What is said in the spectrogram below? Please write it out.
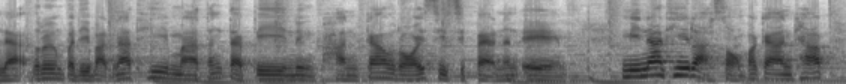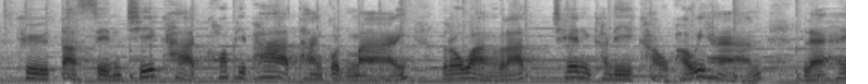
และเริ่มปฏิบัติหน้าที่มาตั้งแต่ปี 1948 นั่นเอง มีหน้าที่หลัก 2 ประการครับ คือตัดสินชี้ขาดข้อพิพาททางกฎหมาย ระหว่างรัฐ เช่น คดีเขาพระวิหาร และให้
